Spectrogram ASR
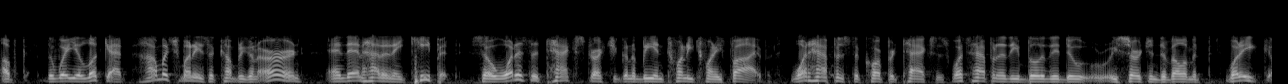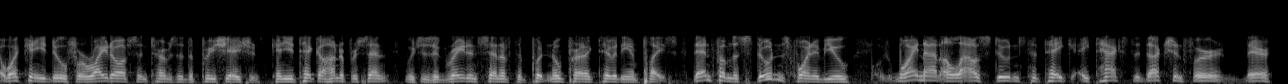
of the way you look at how much money is a company going to earn, and then how do they keep it? So, what is the tax structure going to be in 2025? What happens to corporate taxes? What's happened to the ability to do research and development? What, you, what can you do for write offs in terms of depreciation? Can you take 100%, which is a great incentive to put new productivity in place? Then, from the student's point of view, why not allow students to take a tax deduction for their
